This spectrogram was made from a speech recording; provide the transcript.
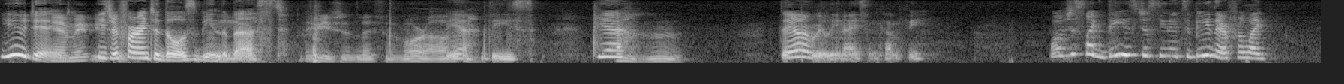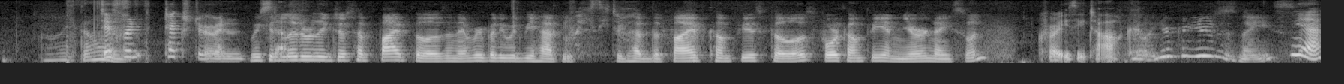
You did. Yeah, maybe He's referring to those being the best. Maybe you should listen more often. Yeah, these. Yeah, hmm they are really nice and comfy. Well, it's just like these just needed to be there for like don't. different texture and We could stuff. literally just have five pillows and everybody would be happy. crazy talk. We'd have the five comfiest pillows, four comfy and your nice one. Crazy talk. No, your yours is nice. Yeah,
